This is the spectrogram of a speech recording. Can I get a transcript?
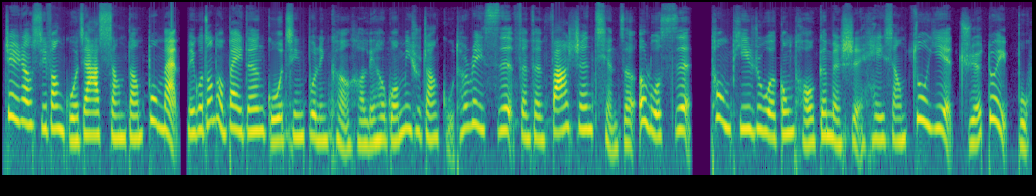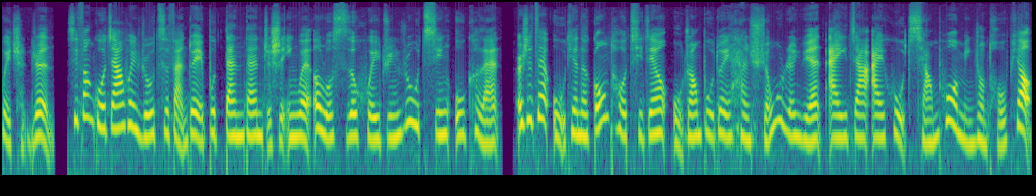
这也让西方国家相当不满。美国总统拜登、国务卿布林肯和联合国秘书长古特瑞斯纷纷发声谴责俄罗斯。痛批入俄公投根本是黑箱作业，绝对不会承认。西方国家会如此反对，不单单只是因为俄罗斯挥军入侵乌克兰，而是在五天的公投期间，武装部队和选务人员挨家挨户强迫民众投票，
